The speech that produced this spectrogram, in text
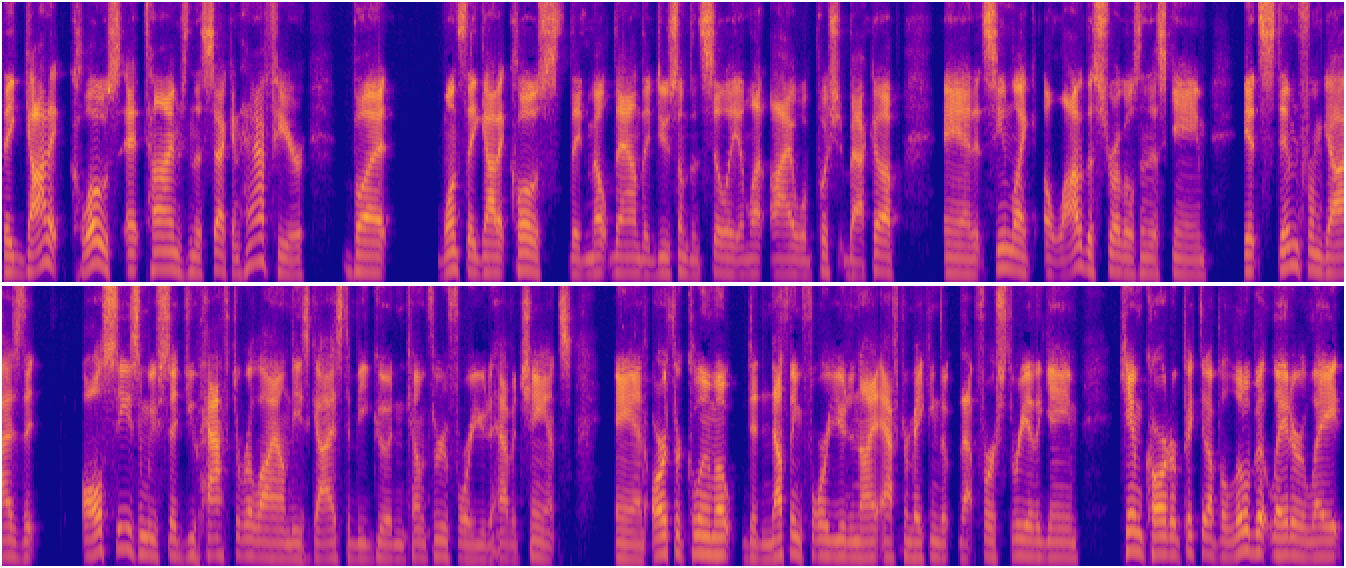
they got it close at times in the second half here, but once they got it close, they'd melt down, they'd do something silly and let Iowa push it back up. And it seemed like a lot of the struggles in this game, it stemmed from guys that all season we've said you have to rely on these guys to be good and come through for you to have a chance. And Arthur Kaluma did nothing for you tonight after making the, that first three of the game. Cam Carter picked it up a little bit later, late.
